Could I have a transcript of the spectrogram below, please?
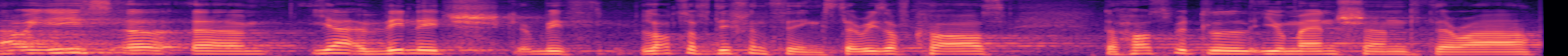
Now it is, uh, um, yeah, a village with lots of different things. There is, of course, the hospital you mentioned. There are,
